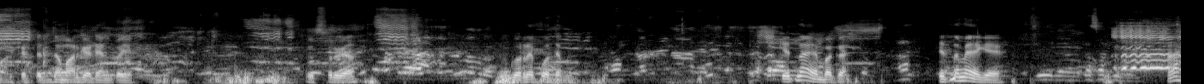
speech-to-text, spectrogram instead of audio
మార్కెట్ పెద్ద మార్కెట్ అనుకో చూస్తారు కదా గొర్రె పోతాం कितना है बकरा कितना में है क्या हाँ?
